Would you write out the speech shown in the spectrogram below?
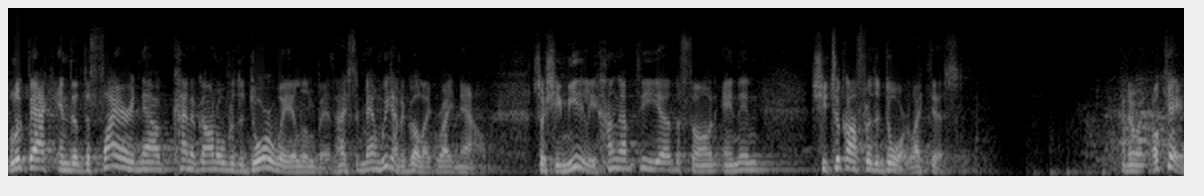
look back, and the, the fire had now kind of gone over the doorway a little bit. And I said, Man, we got to go like right now. So she immediately hung up the, uh, the phone, and then she took off for the door like this. And I went, Okay,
